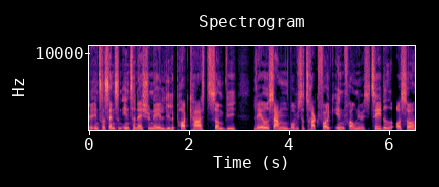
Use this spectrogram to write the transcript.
øh, interessant sådan international lille podcast, som vi lavede sammen, hvor vi så trak folk ind fra universitetet, og så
